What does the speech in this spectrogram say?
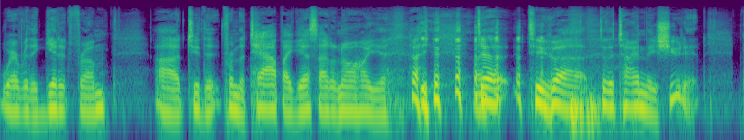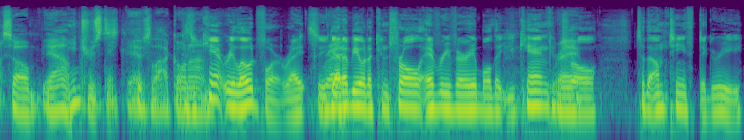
wherever they get it from uh, to the from the tap i guess i don't know how you to to uh, to the time they shoot it so yeah Interesting. yeah, there's a lot going Because on you can't reload for it, right? So you Right. got to be able to control every variable that you can control to the umpteenth degree.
